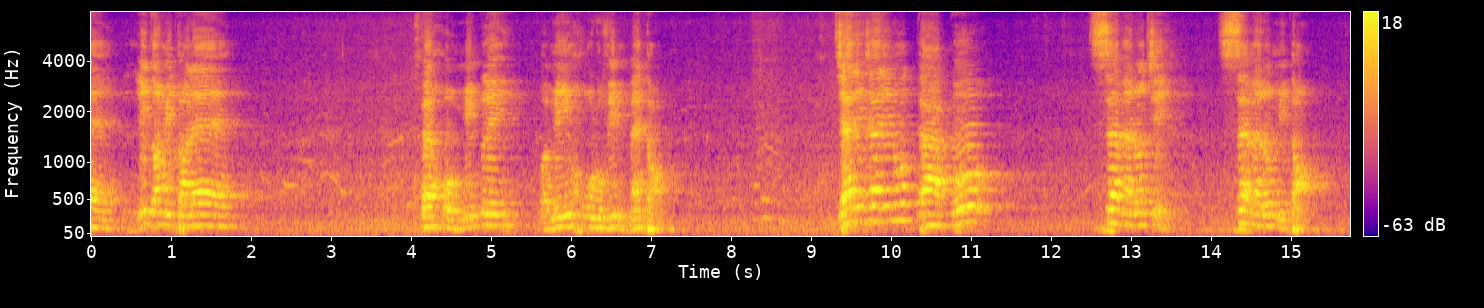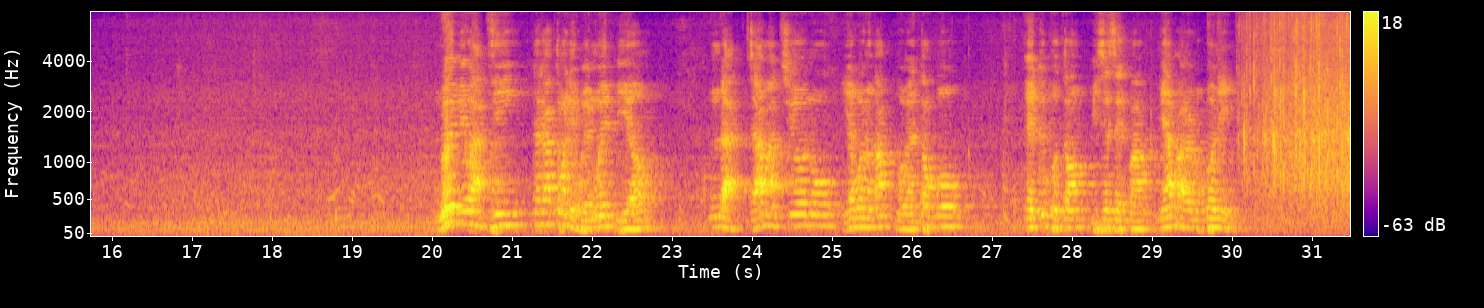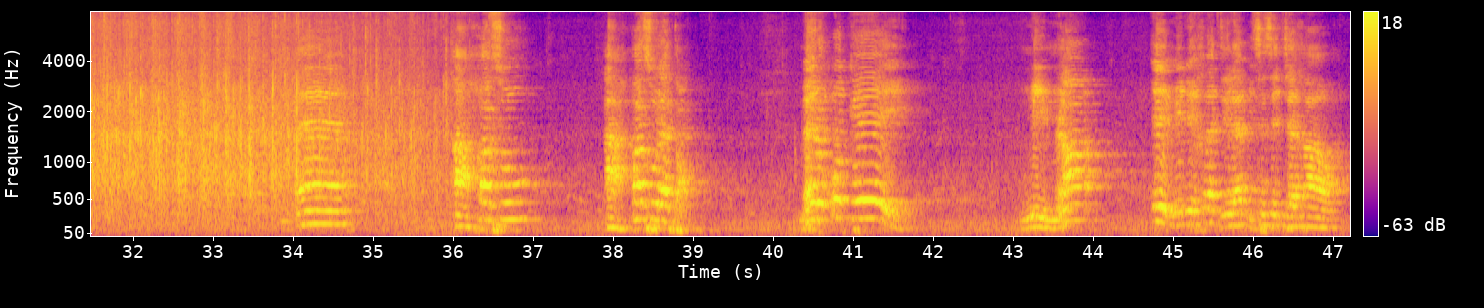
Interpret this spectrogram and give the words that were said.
ligɔmitɔ lɛ fɛxɔ mikple wɔmi xuluvi mɛtɔ dzɛridzɛrinu gakpo sɛmɛnutsi sɛmɛnumitɔ. Noemi wa ti tɛgɛ tɔn de wɛ noe biɔ nda jama tiyo no yɛbɔnɔ kan gbɔmɛ tɔn ko ekipo tɔn bi sese kpan miya pa. Lɔri kɔni. ɛɛ ahɔsu ahɔsu lɛ tɔn mɛri oke mimla emi de xɛ ti lɛ bi sese tsɛ xa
